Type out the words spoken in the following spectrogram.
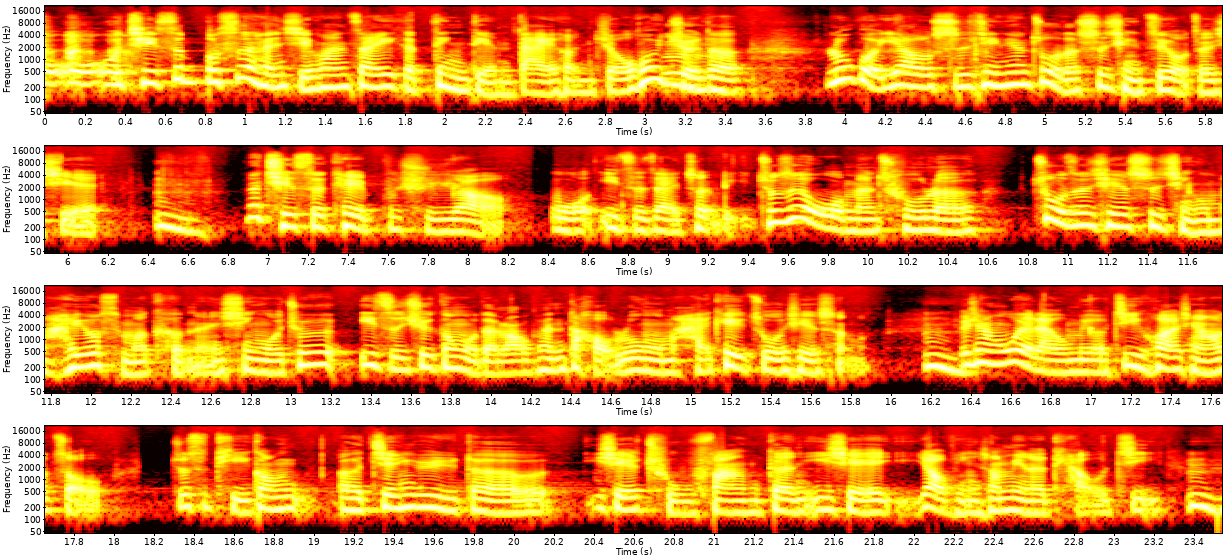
我我我其实不是很喜欢在一个定点待很久，我会觉得如果药师今天做的事情只有这些，嗯，那其实可以不需要我一直在这里。就是我们除了做这些事情，我们还有什么可能性？我就一直去跟我的老板讨论，我们还可以做些什么？嗯，就像未来我们有计划想要走，就是提供呃监狱的一些处方跟一些药品上面的调剂，嗯。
